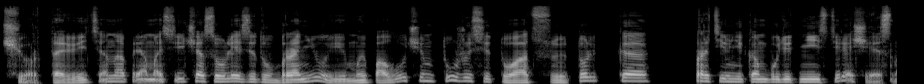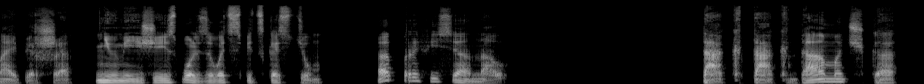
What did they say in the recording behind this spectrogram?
Черт, а ведь она прямо сейчас улезет в броню, и мы получим ту же ситуацию, только противником будет не истерящая снайперша, не умеющая использовать спецкостюм, а профессионал. Так, так, дамочка,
